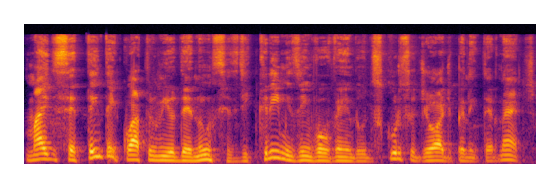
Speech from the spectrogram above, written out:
mais de 74 mil denúncias de crimes envolvendo o discurso de ódio pela internet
